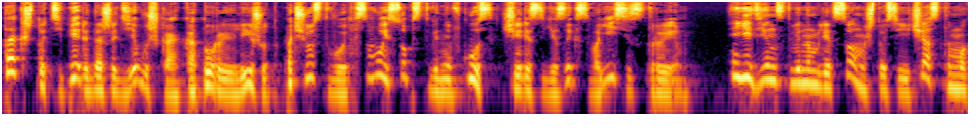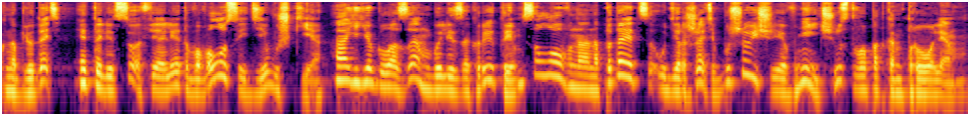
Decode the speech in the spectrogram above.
Так что теперь даже девушка, которые лижут, почувствует свой собственный вкус через язык своей сестры. Единственным лицом, что сейчас ты мог наблюдать, это лицо фиолетово-волосой девушки, а ее глаза были закрыты, словно она пытается удержать бушующее в ней чувство под контролем.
